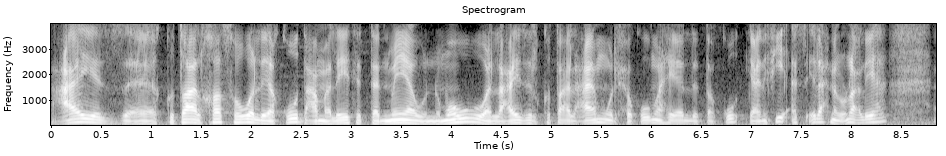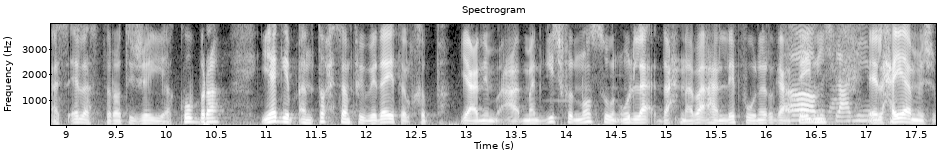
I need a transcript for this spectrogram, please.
عايز آه، القطاع الخاص هو اللي يقود عملية التنمية والنمو ولا عايز القطاع العام والحكومة هي اللي تقود؟ يعني في أسئلة إحنا بنقول عليها أسئلة استراتيجية كبرى يجب أن تحسم في بداية الخطة. يعني ما نجيش في النص ونقول لا ده إحنا بقى هنلف ونرجع آه تاني. مش الحقيقة مش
